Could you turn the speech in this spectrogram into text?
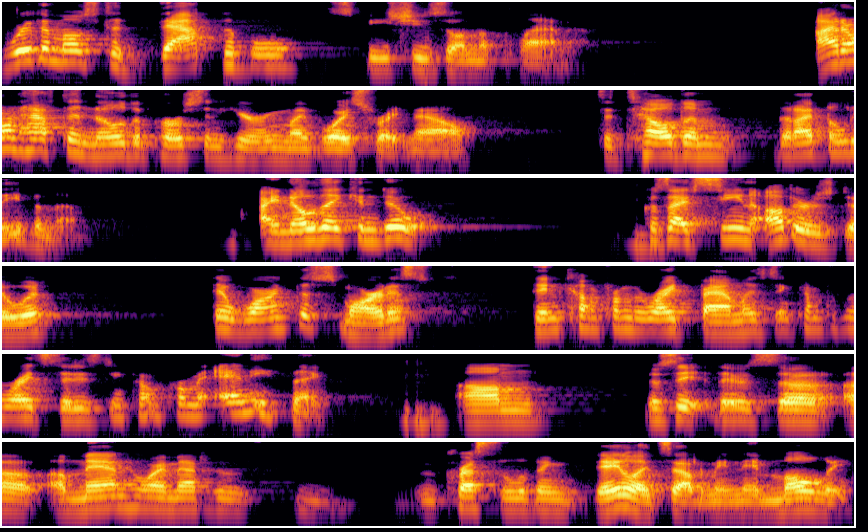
We're the most adaptable species on the planet. I don't have to know the person hearing my voice right now to tell them that I believe in them. I know they can do it because I've seen others do it that weren't the smartest, didn't come from the right families, didn't come from the right cities, didn't come from anything. Um, there's a, there's a, a, a, man who I met who impressed the living daylights out of me named Molly,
